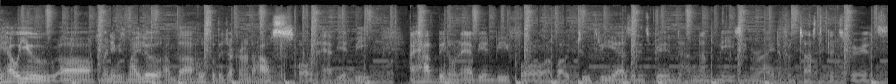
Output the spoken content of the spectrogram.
how are you? Uh, my name is Milo. I'm the host of the Jacaranda House on Airbnb. I have been on Airbnb for about two, three years, and it's been an amazing ride, a fantastic experience.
